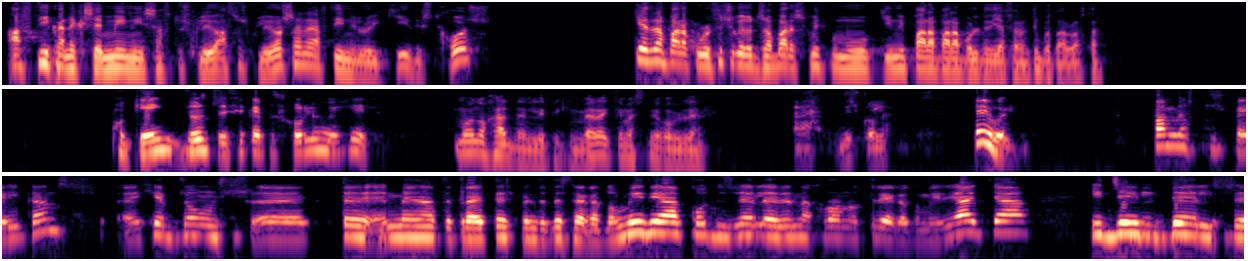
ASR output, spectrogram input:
Αυτοί είχαν ξεμείνει, σε αυτούς, πληρώ, αυτούς πληρώσανε. Αυτή είναι η λογική, δυστυχώς. Και να παρακολουθήσω και τον Jabari Smith που μου κινεί πάρα, πάρα πολύ το ενδιαφέρον. Τίποτα άλλο αυτά. Οκ. Τζόρτζ, εσύ κάποιο σχόλιο έχεις; Μόνο Χάρντεν λείπει εκεί πέρα και είμαστε λίγο μπλε. δύσκολα. Anyway, πάμε στους Pelicans. Ε, Herb Jones ε, τε- με ένα τετραετές 54 εκατομμύρια, Cody Zeller ένα χρόνο 3 εκατομμυριάκια, η Jay Liddell σε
